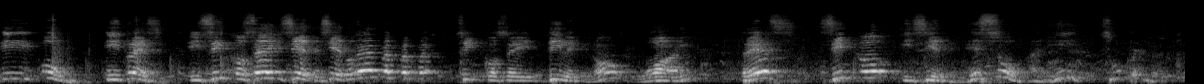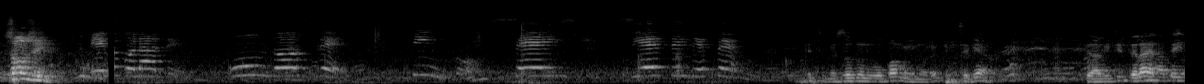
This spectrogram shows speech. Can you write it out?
y 1, y 3, y 5, 6, 7, 7. 5, 6, dile que no. 1, 3, 5 y 7. Eso, ahí, súper. Changez. Bien, chocolate. 1, 2, 3, 5, y David Titela era te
